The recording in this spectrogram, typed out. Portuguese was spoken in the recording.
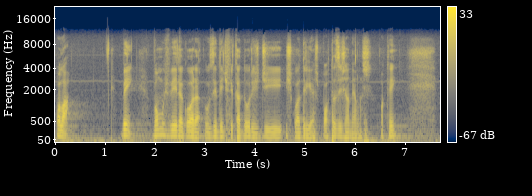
Olá. Bem, vamos ver agora os identificadores de esquadrias, portas e janelas, ok?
